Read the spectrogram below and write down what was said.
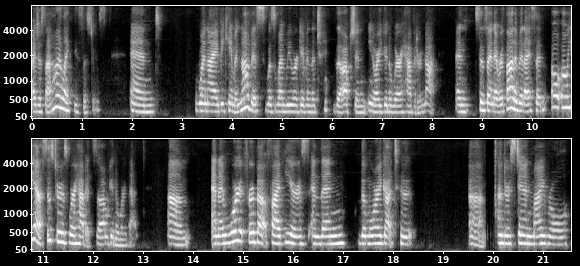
I just thought, oh, I like these sisters. And when I became a novice was when we were given the, the option, you know, are you going to wear a habit or not? And since I never thought of it, I said, oh, oh yeah, sisters wear habits, so I'm going to wear that. Um, and I wore it for about five years. And then the more I got to um, understand my role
